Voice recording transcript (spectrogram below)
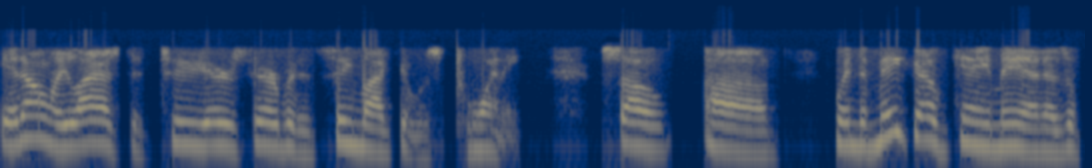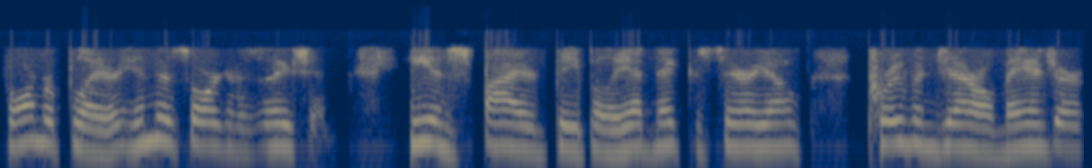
it only lasted two years there, but it seemed like it was 20. So uh, when DeMeco came in as a former player in this organization, he inspired people. He had Nick Caserio, proven general manager.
